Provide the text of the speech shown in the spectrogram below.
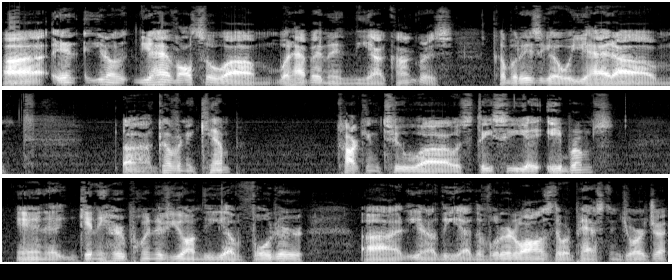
Uh, and you know, you have also um, what happened in the uh, Congress a couple days ago, where you had um, uh, Governor Kemp talking to uh, Stacey Abrams and uh, getting her point of view on the uh, voter, uh, you know, the uh, the voter laws that were passed in Georgia.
